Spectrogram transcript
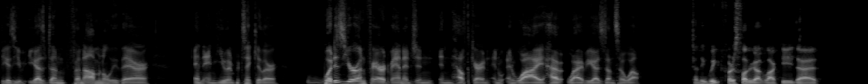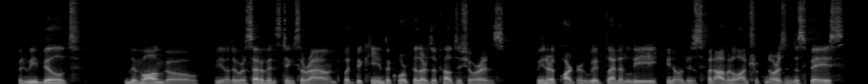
because you, you guys have done phenomenally there, and and you in particular. What is your unfair advantage in in healthcare, and, and, and why have why have you guys done so well? I think we first of all we got lucky that when we built Livongo, you know, there were a set of instincts around what became the core pillars of health assurance. We ended up partnering with Glen and Lee, you know, there's phenomenal entrepreneurs in the space.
